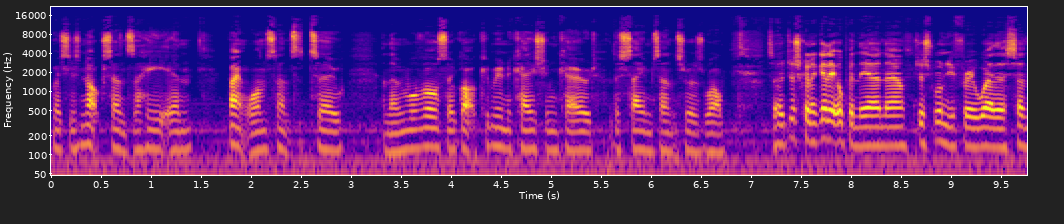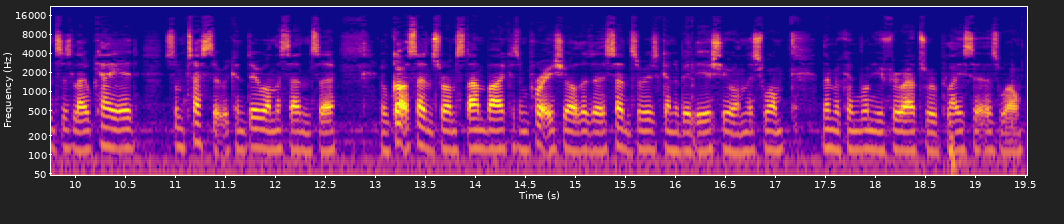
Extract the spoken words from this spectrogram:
which is NOx sensor heating, bank 1 sensor 2, and then we've also got communication code the same sensor as well. So just going to get it up in the air now, just run you through where the sensor's located, some tests that we can do on the sensor. We've got a sensor on standby because I'm pretty sure that the sensor is going to be the issue on this one. Then we can run you through how to replace it as well.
